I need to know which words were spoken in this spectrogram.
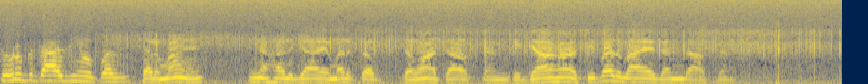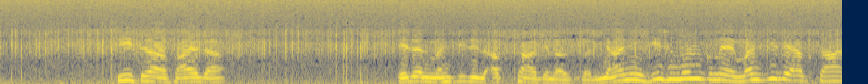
ترک تازیوں پر شرمائیں۔ نہ ہر جائے مرکب تواں تاختن کہ جہاں سپر بائے گنداختن تیسرا فائدہ عید المسجد الاقصا کے لفظ پر یعنی جس ملک میں مسجد اقسا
